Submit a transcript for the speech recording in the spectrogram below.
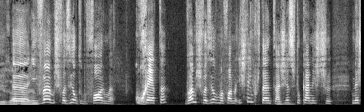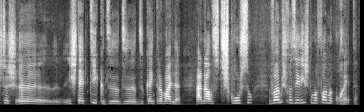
uh, e vamos fazê-lo de uma forma correta. Vamos fazê-lo de uma forma. Isto é importante, às uhum. vezes tocar nestes. nestes uh, isto é tique de, de, de quem trabalha a análise de discurso. Vamos fazer isto de uma forma correta.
